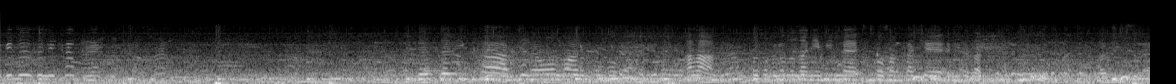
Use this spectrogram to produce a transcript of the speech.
Jakie to jest delikatne. To jest delikatne, no boska. Aha, to to wygląda na niewinne pozamkacie realizację. Logiczne.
